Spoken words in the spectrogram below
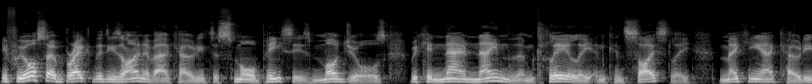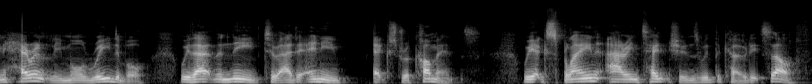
If we also break the design of our code into small pieces, modules, we can now name them clearly and concisely, making our code inherently more readable without the need to add any extra comments. We explain our intentions with the code itself.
